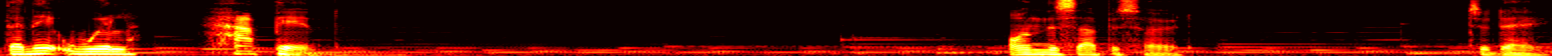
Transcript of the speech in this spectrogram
then it will happen. On this episode today,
